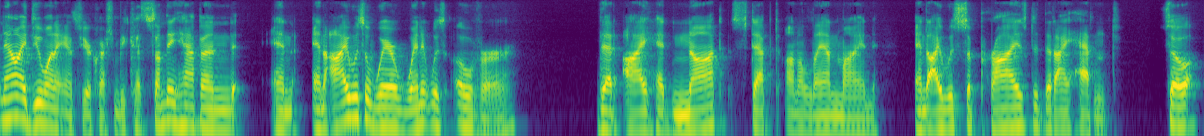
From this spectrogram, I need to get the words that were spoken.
now I do want to answer your question because something happened and and I was aware when it was over that I had not stepped on a landmine and I was surprised that I hadn't. So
